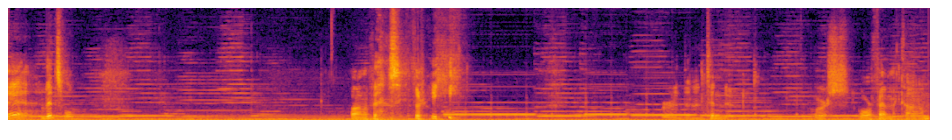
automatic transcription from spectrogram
Yeah, Invincible. Final Fantasy 3. or the Nintendo. Or, or Famicom,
